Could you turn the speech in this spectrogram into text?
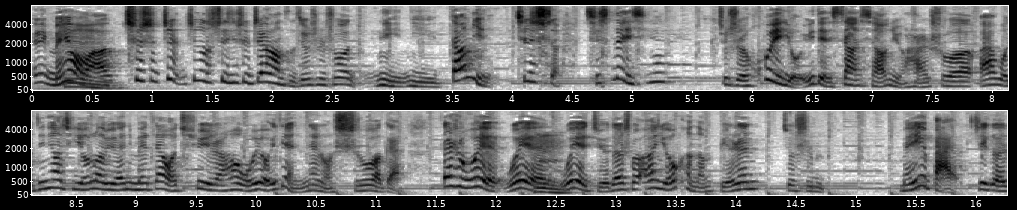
哎，没有啊，其实这这个事情是这样子，就是说你你当你其实是其实内心就是会有一点像小女孩说，哎，我今天要去游乐园，你没带我去，然后我有一点那种失落感。但是我也我也、我也觉得说，啊，有可能别人就是没有把这个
